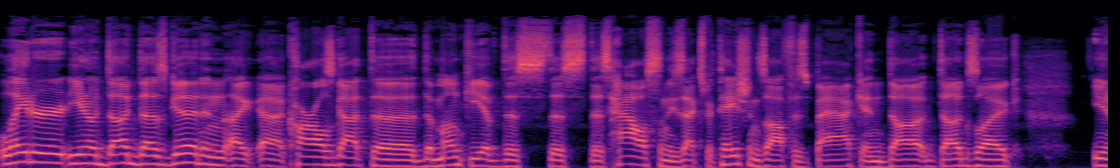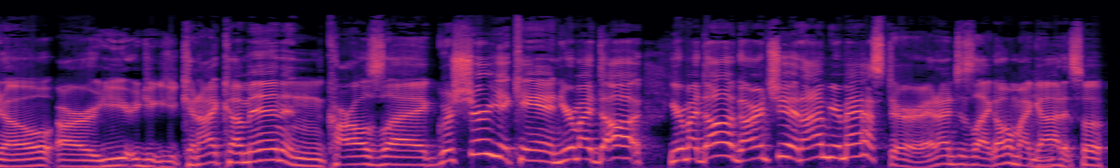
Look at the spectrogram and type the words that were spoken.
later you know Doug does good, and like uh, Carl's got the the monkey of this this this house and these expectations off his back, and Doug Doug's like. You know, are you, you? Can I come in? And Carl's like, "Well, sure you can. You're my dog. You're my dog, aren't you? And I'm your master." And I'm just like, "Oh my god!" It's so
